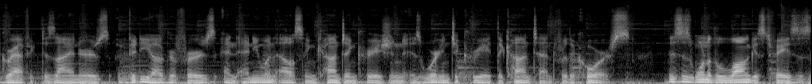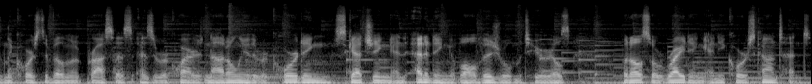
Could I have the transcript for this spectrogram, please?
graphic designers, videographers, and anyone else in content creation is working to create the content for the course. This is one of the longest phases in the course development process as it requires not only the recording, sketching, and editing of all visual materials, but also writing any course content.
